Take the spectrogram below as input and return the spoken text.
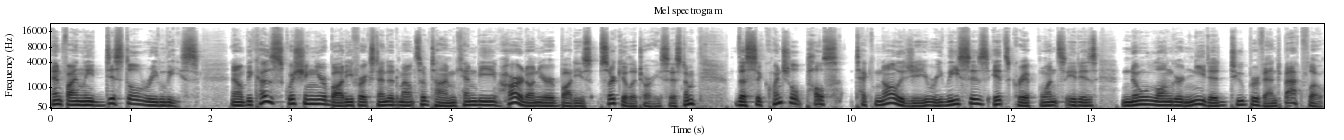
And finally, distal release. Now, because squishing your body for extended amounts of time can be hard on your body's circulatory system, the sequential pulse technology releases its grip once it is no longer needed to prevent backflow.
